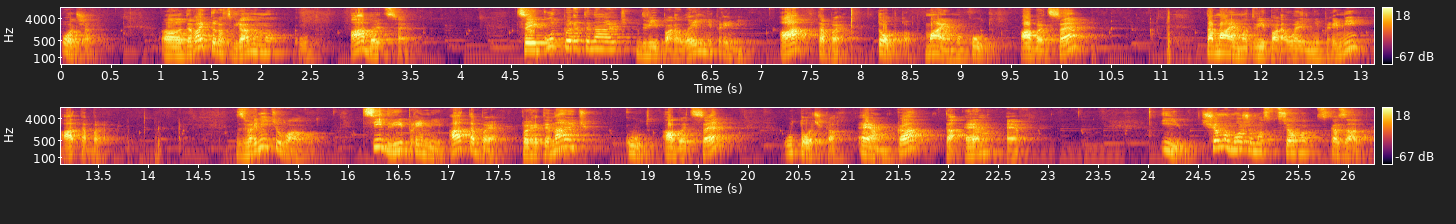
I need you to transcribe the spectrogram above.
Отже, е, давайте розглянемо кут АБЦ. Цей кут перетинають дві паралельні прямі А та Б. Тобто маємо кут АБЦ та маємо дві паралельні прямі А та Б. Зверніть увагу, ці дві прямі А та Б перетинають кут АБЦ у точках МК та НФ. І що ми можемо з цього сказати?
